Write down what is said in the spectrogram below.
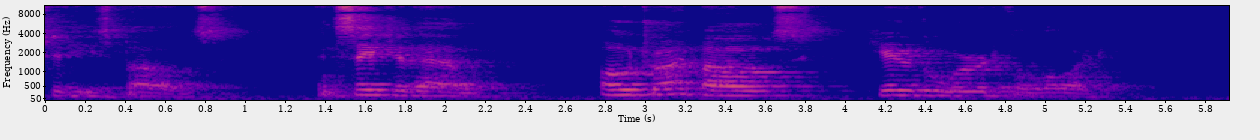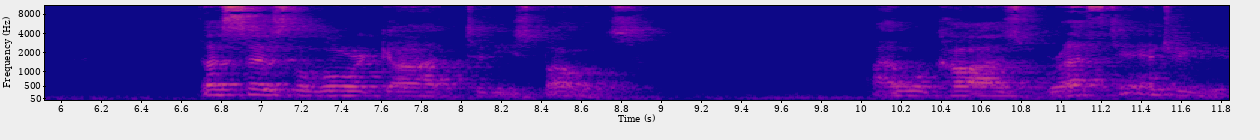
to these bones, and say to them, O dry bones, hear the word of the Lord. Thus says the Lord God to these bones, I will cause breath to enter you,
